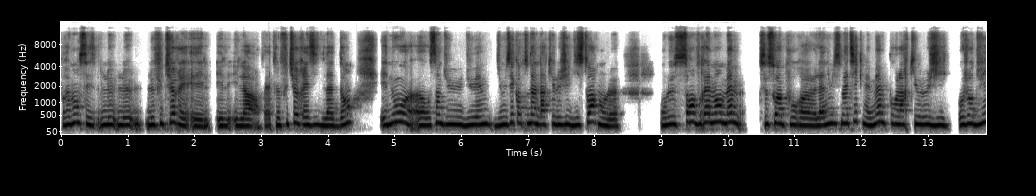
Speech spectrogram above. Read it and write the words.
Vraiment, c'est le, le, le, futur est, est, est, là en fait. Le futur réside là-dedans. Et nous, euh, au sein du, du, du musée cantonal d'archéologie et d'histoire, on le, on le sent vraiment, même que ce soit pour euh, la numismatique, mais même pour l'archéologie. Aujourd'hui,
